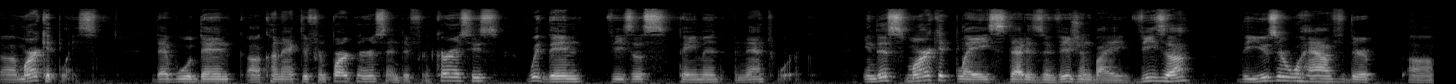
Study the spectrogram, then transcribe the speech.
uh, marketplace that would then uh, connect different partners and different currencies within Visa's payment network. In this marketplace that is envisioned by Visa, the user will have their uh,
